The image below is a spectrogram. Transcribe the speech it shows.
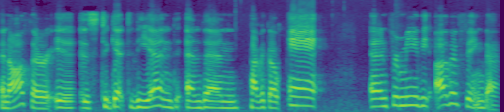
an author is to get to the end and then have it go eh. And for me, the other thing that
